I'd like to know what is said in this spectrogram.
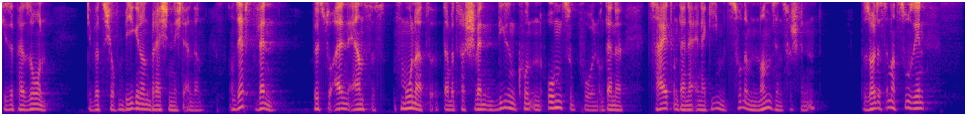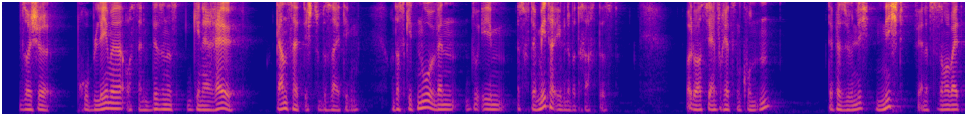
Diese Person, die wird sich auf Biegen und Brechen nicht ändern. Und selbst wenn, willst du allen Ernstes Monate damit verschwenden, diesen Kunden umzupolen und deine Zeit und deine Energie mit so einem Nonsens verschwinden? Du solltest immer zusehen, solche Probleme aus deinem Business generell ganzheitlich zu beseitigen. Und das geht nur, wenn du eben es auf der Metaebene betrachtest. Weil du hast ja einfach jetzt einen Kunden, der persönlich nicht für eine Zusammenarbeit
